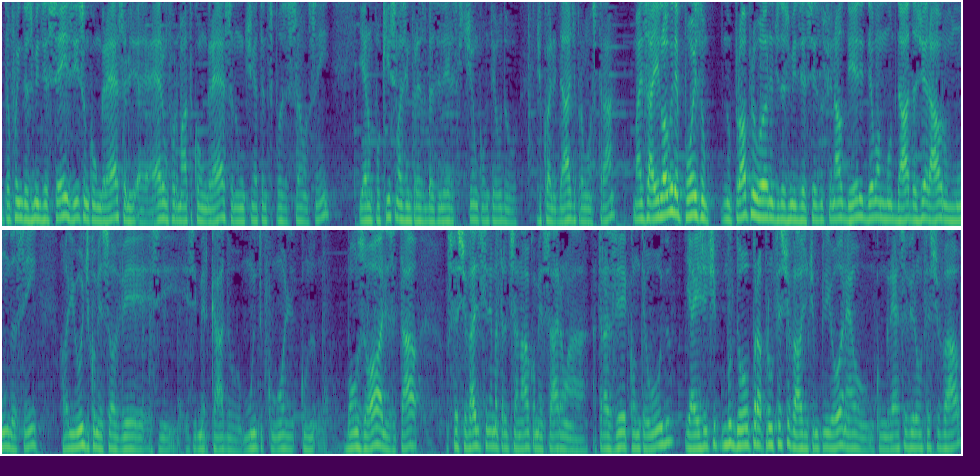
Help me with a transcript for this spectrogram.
Então foi em 2016 isso, um congresso, ele, eh, era um formato congresso, não tinha tanta exposição assim, e eram pouquíssimas empresas brasileiras que tinham conteúdo de qualidade para mostrar. Mas aí logo depois, no, no próprio ano de 2016, no final dele, deu uma mudada geral no mundo assim, Hollywood começou a ver esse, esse mercado muito com, olho, com bons olhos e tal. Os festivais de cinema tradicional começaram a, a trazer conteúdo e aí a gente mudou para um festival, a gente ampliou, né? O congresso virou um festival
